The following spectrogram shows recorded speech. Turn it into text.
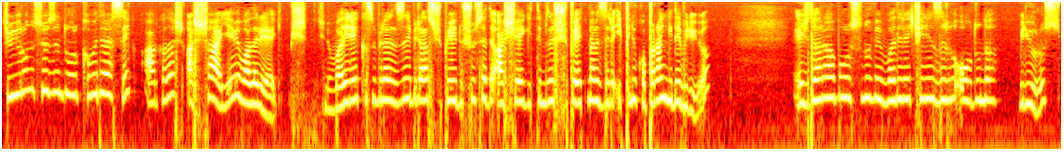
Şimdi Euron'un sözünü doğru kabul edersek arkadaş aşağıya ve Valeria'ya gitmiş. Şimdi Valeria kısmı biraz biraz şüpheye düşürse de aşağıya gittiğimizde şüphe etmem zira ipini koparan gidebiliyor. Ejderha borusunu ve Valeria çeliği zırhı olduğunda biliyoruz.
